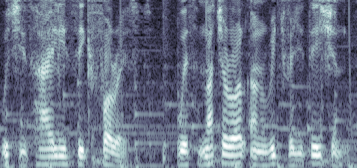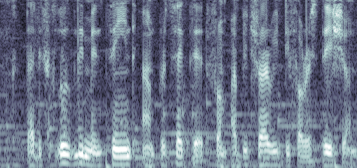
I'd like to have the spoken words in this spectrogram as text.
which is highly thick forest with natural and rich vegetation that is closely maintained and protected from arbitrary deforestation.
